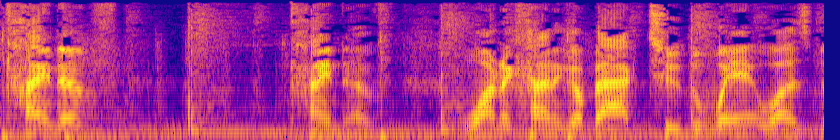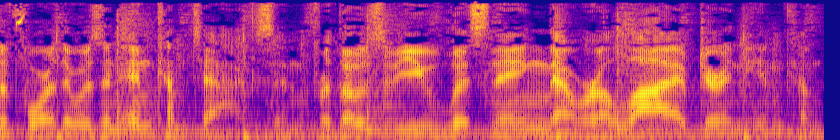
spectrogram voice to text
kind of kind of, want to kind of go back to the way it was before there was an income tax. And for those of you listening that were alive during the income,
